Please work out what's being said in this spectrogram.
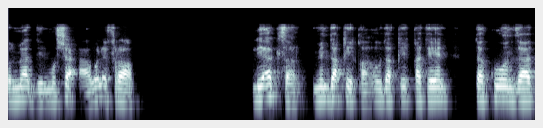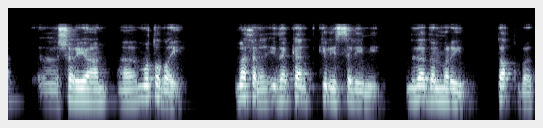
المادة المشعة والإفراغ لأكثر من دقيقة أو دقيقتين تكون ذات شريان متضيق. مثلا إذا كانت كلي سليمه لدى المريض تقبض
